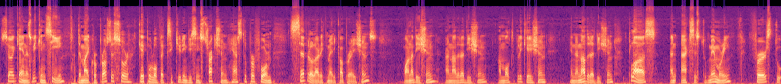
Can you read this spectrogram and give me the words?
So again, as we can see, the microprocessor capable of executing this instruction has to perform several arithmetic operations one addition, another addition, a multiplication, and another addition, plus an access to memory, first to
